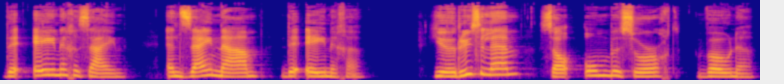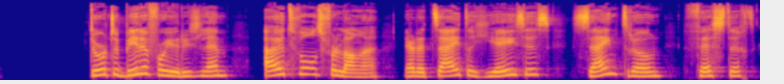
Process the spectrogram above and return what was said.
de enige zijn en zijn naam de enige. Jeruzalem zal onbezorgd wonen. Door te bidden voor Jeruzalem uiten we ons verlangen naar de tijd dat Jezus zijn troon vestigt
